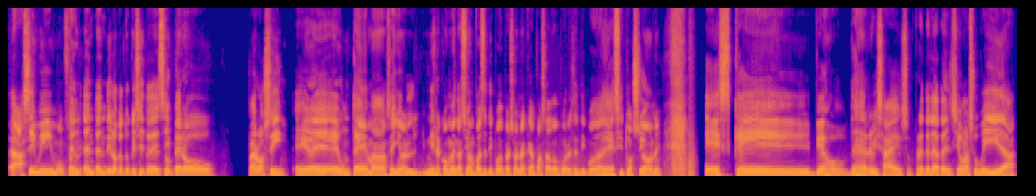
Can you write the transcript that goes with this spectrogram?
Así mismo, Sí. en- entendí lo que tú quisiste decir, pero, pero sí, es, es un tema, señor. Mi recomendación para ese tipo de personas que ha pasado por ese tipo de situaciones es que, viejo, deje de revisar eso, préstele atención a su vida,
